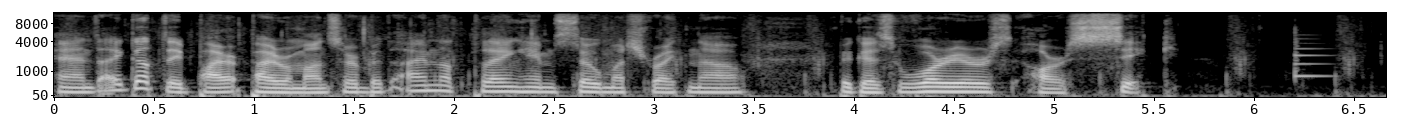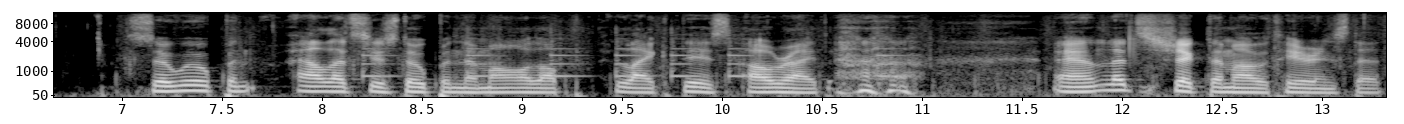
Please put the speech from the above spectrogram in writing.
And I got a Py Pyromancer, but I'm not playing him so much right now because warriors are sick. So we open, uh, let's just open them all up like this, alright. and let's check them out here instead.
